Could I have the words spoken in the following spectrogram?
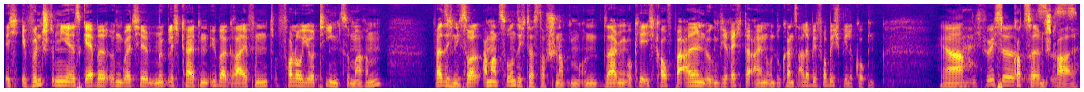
ich, ich wünschte mir, es gäbe irgendwelche Möglichkeiten, übergreifend Follow Your Team zu machen. Weiß ich nicht, soll Amazon sich das doch schnappen und sagen, okay, ich kaufe bei allen irgendwie Rechte ein und du kannst alle BVB-Spiele gucken. Ja, ich fürchte. Ich kotze im ist- Strahl.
